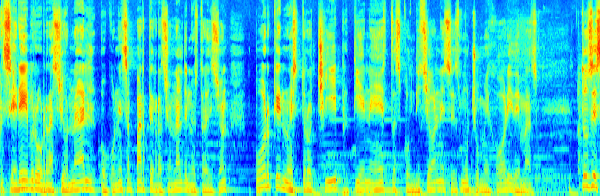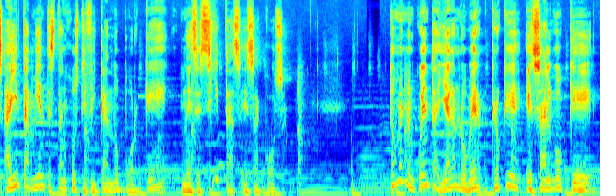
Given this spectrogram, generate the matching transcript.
cerebro racional o con esa parte racional de nuestra decisión, porque nuestro chip tiene estas condiciones, es mucho mejor y demás. Entonces ahí también te están justificando por qué necesitas esa cosa. Tómenlo en cuenta y háganlo ver. Creo que es algo que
